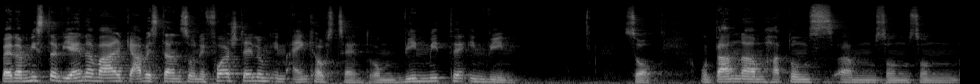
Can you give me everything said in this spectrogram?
bei der Mr. Vienna Wahl gab es dann so eine Vorstellung im Einkaufszentrum Wien Mitte in Wien. So, und dann ähm, hat uns ähm, so, so ein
